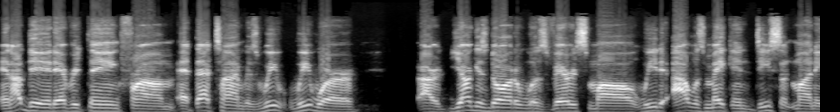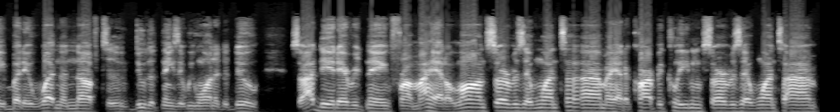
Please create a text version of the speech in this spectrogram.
And I did everything from at that time because we we were our youngest daughter was very small. We I was making decent money, but it wasn't enough to do the things that we wanted to do. So I did everything from I had a lawn service at one time, I had a carpet cleaning service at one time,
